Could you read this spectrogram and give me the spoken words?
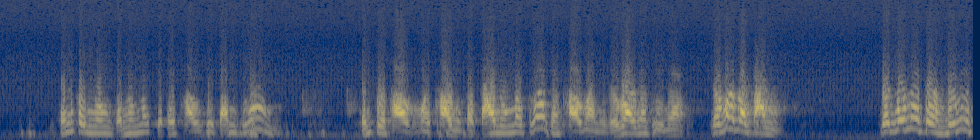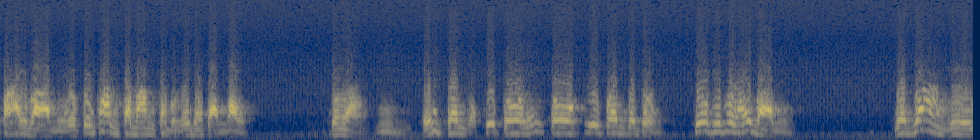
ๆเห็นคนนุ่มกับนุ่มไม่เก็บไปเผาที่กันด้วยเห็นผู้เฒ่าของเฒ่านี่ก็กายนุ่มมาตัวจังเฒ่ามานี่หรือว่าจังสี่เนี่ยหลวงพ่อประกันเด็กบุญไม่ต้นบุญไม่ปลายบาทนี่เราเป็นถ้ำสม่ำเสมอจะสั่นได้ จังหวะเห็นเพิ่นกับคือโตเห็นโตคือเพิ่นเป็นต้นเชื่อที่ผู้ไหนบาทนี่เดือดว่างเอง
